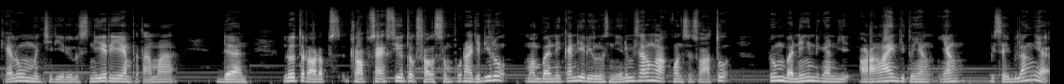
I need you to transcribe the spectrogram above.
Kayak lu membenci diri lu sendiri yang pertama, dan lu terobsesi untuk selalu sempurna. Jadi lu membandingkan diri lu sendiri. Misalnya ngelakuin sesuatu lu membandingin dengan orang lain gitu. Yang yang bisa bilang ya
